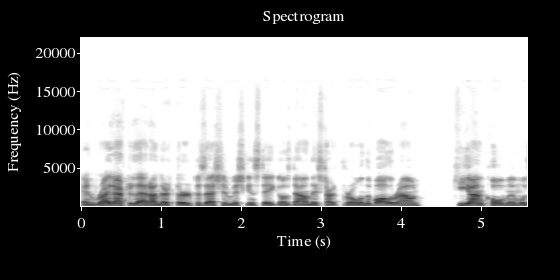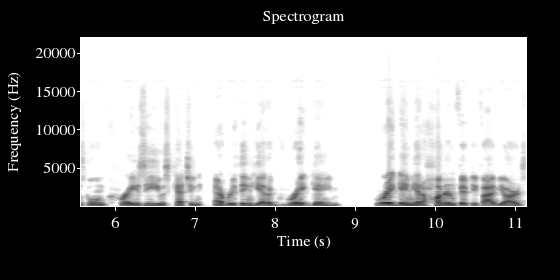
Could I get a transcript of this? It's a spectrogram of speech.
And right after that, on their third possession, Michigan State goes down. They start throwing the ball around. Keon Coleman was going crazy. He was catching everything. He had a great game. Great game. He had 155 yards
